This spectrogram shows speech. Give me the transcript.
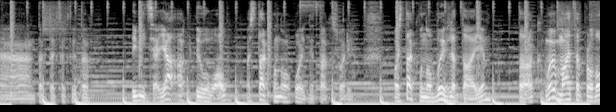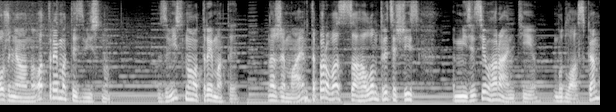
Е, так, так, так, так, так. Дивіться, я активував. Ось так воно. Ой, не так, сорі. Ось так воно виглядає. Так, ви маєте продовження отримати, звісно. Звісно, отримати. Нажимаємо. Тепер у вас загалом 36 місяців гарантії. Будь ласка.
